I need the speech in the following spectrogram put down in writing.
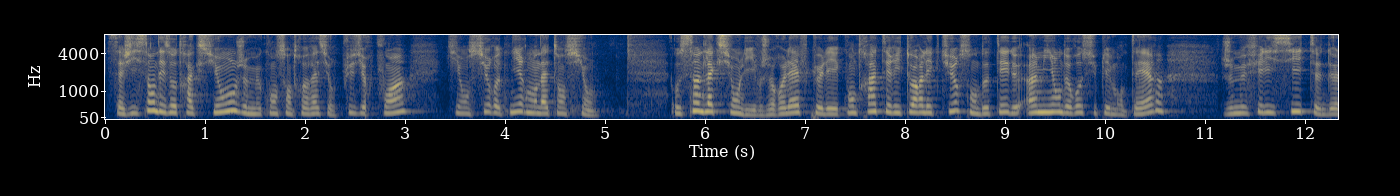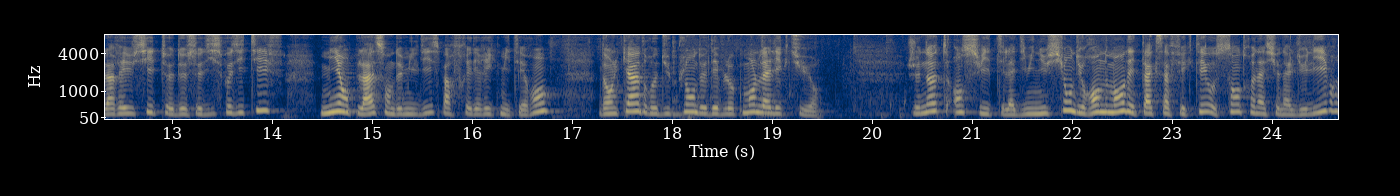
S'agissant des autres actions, je me concentrerai sur plusieurs points qui ont su retenir mon attention. Au sein de l'Action Livre, je relève que les contrats territoire lecture sont dotés de 1 million d'euros supplémentaires. Je me félicite de la réussite de ce dispositif mis en place en 2010 par Frédéric Mitterrand dans le cadre du plan de développement de la lecture. Je note ensuite la diminution du rendement des taxes affectées au Centre national du livre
